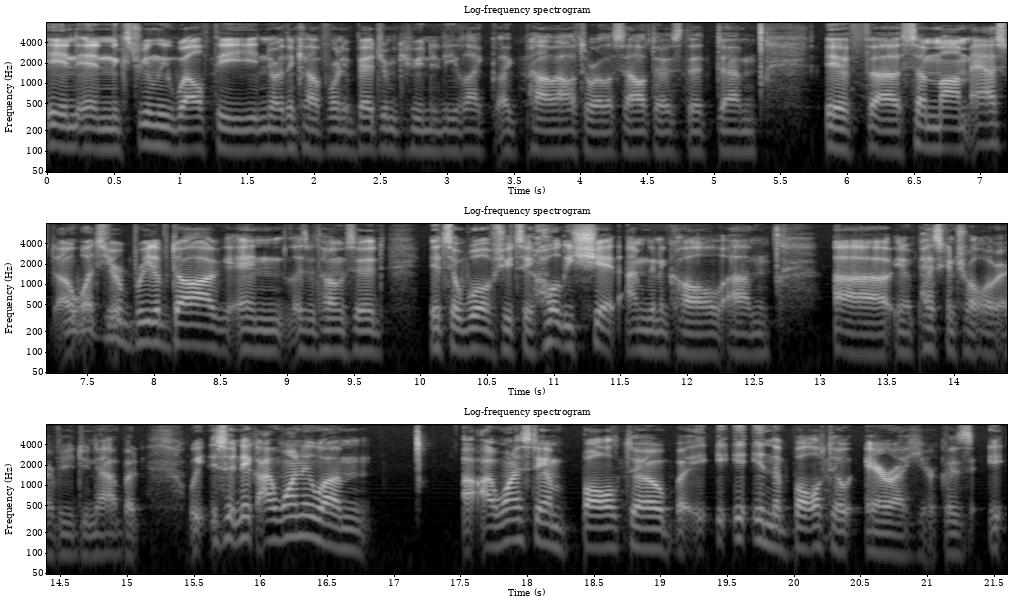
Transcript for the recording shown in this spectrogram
in, an extremely wealthy Northern California bedroom community like like Palo Alto or Los Altos that um, if uh, some mom asked, "Oh, what's your breed of dog?" and Elizabeth Holmes said, "It's a wolf," she'd say, "Holy shit, I'm going to call um, uh, you know pest control or whatever you do now." But wait, so Nick, I want to. Um, I want to stay on Balto, but in the Balto era here, because it,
